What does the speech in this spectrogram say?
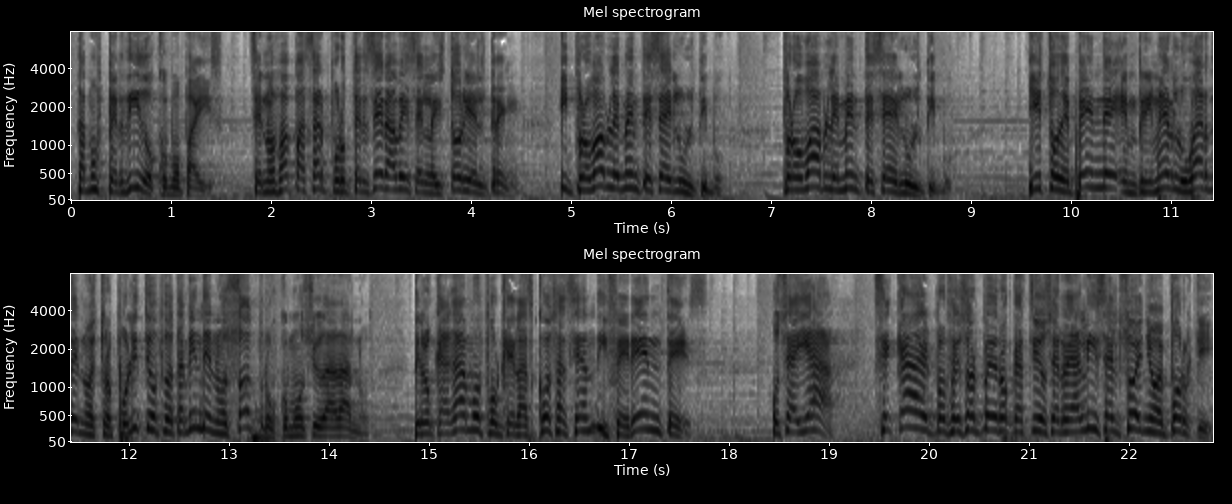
estamos perdidos como país. Se nos va a pasar por tercera vez en la historia el tren. Y probablemente sea el último. Probablemente sea el último. Y esto depende en primer lugar de nuestros políticos, pero también de nosotros como ciudadanos, de lo que hagamos porque las cosas sean diferentes. O sea, ya, se cae el profesor Pedro Castillo, se realiza el sueño de Porqui.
